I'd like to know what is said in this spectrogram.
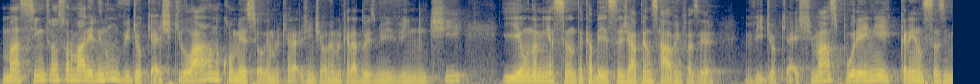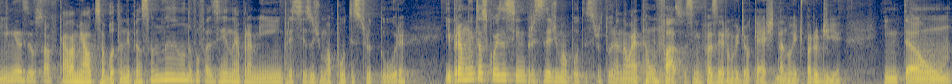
mas sim transformar ele num videocast. Que lá no começo, eu lembro que era. Gente, eu lembro que era 2020 e eu, na minha santa cabeça, já pensava em fazer videocast. Mas por N crenças minhas, eu só ficava me auto-sabotando e pensando: não, não vou fazer, não é para mim, preciso de uma puta estrutura. E para muitas coisas, sim, precisa de uma puta estrutura. Não é tão fácil assim fazer um videocast da noite para o dia. Então,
